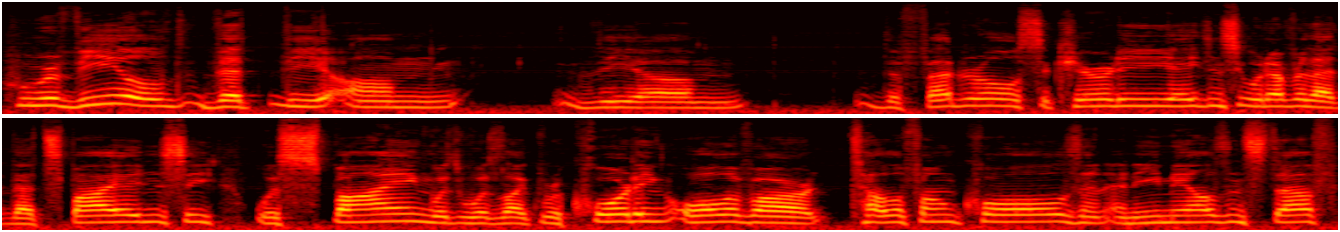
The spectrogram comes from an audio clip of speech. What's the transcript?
who revealed that the, um, the, um, the federal security agency, whatever that, that spy agency was spying, was, was like recording all of our telephone calls and, and emails and stuff,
